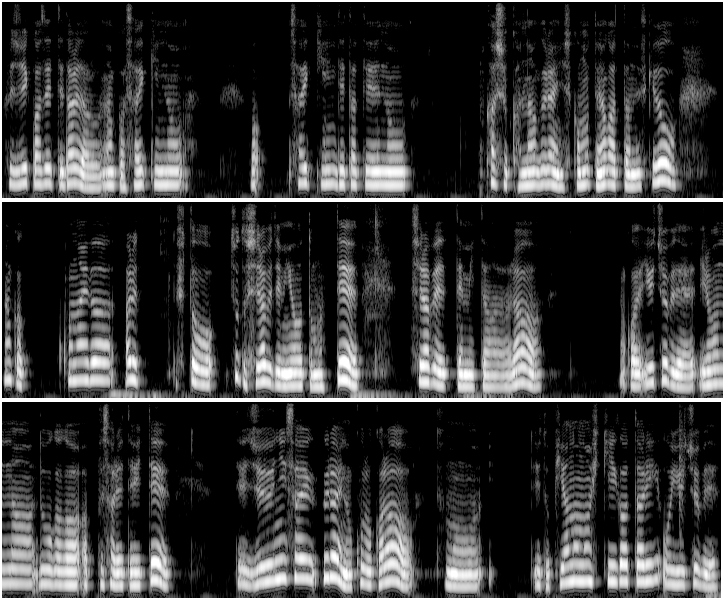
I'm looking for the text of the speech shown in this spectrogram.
藤井風って誰だろう？なんか最近の、最近出たての歌手かなぐらいにしか思ってなかったんですけど、なんか、この間、ある、ふと、ちょっと調べてみようと思って、調べてみたら、なんか YouTube でいろんな動画がアップされていて、で、12歳ぐらいの頃から、その、えっと、ピアノの弾き語りを YouTube で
